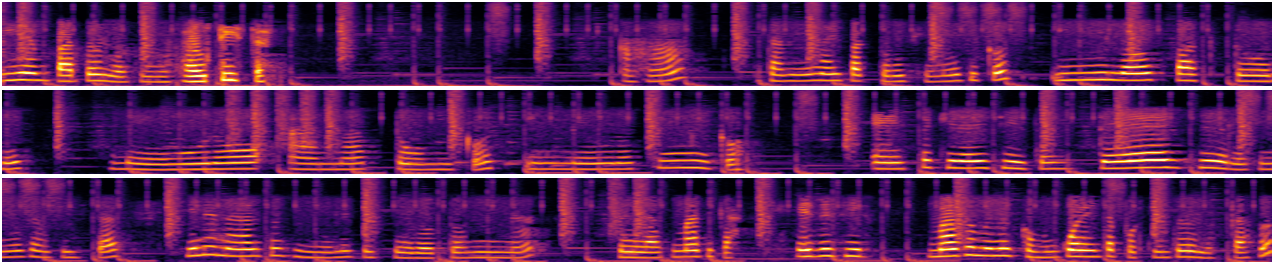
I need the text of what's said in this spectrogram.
y en parto en los niños autistas. Ajá. También hay factores genéticos y los factores neuroanatómicos y neuroquímicos. Esto quiere decir que un tercio de los niños autistas tienen altos niveles de serotonina plasmática, es decir, más o menos como un 40% de los casos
